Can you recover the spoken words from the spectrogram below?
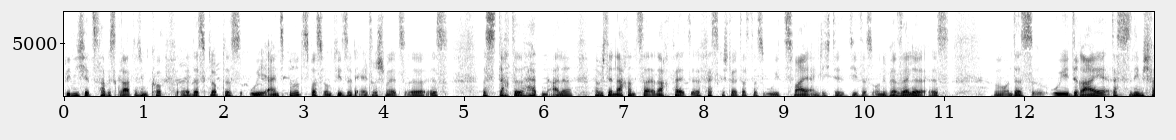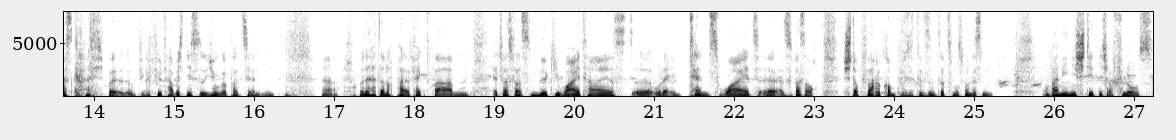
bin ich jetzt, habe ich es gerade nicht im Kopf, äh, dass ich glaube, das UE1 benutzt, was irgendwie so der ältere Schmelz äh, ist. Was ich dachte, hatten alle. Habe ich dann nach und nach äh, festgestellt, dass das UE2 eigentlich die, die, das universelle ist. Und das UE3, das nehme ich fast gar nicht, weil irgendwie gefühlt habe ich nicht so junge Patienten. Ja. Und dann hat er noch paar Effektfarben, etwas, was Milky White heißt äh, oder Intense White, äh, also was auch stopfbare Komposite sind. Dazu muss man wissen, Vanini steht nicht auf Flows.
